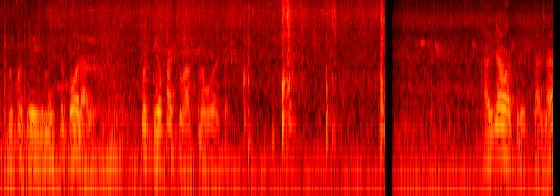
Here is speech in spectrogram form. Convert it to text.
ఇప్పుడు కొద్దిగా ఇది మంచిగా గోలాలి. కొద్దిగా పచ్చి వాసన కూడా కలజామాకులు ఎత్తాను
